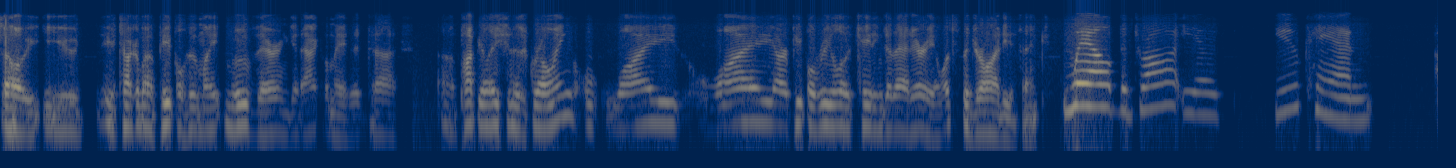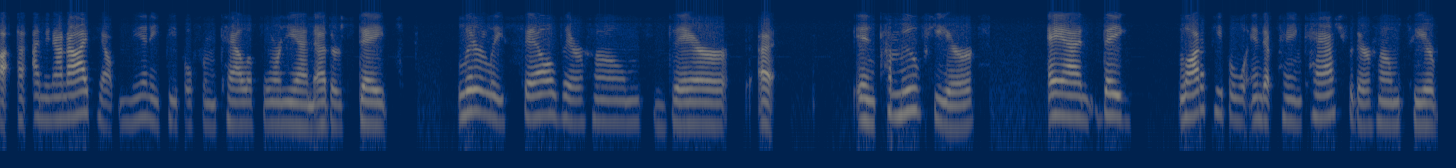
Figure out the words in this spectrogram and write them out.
So you you talk about people who might move there and get acclimated. Uh, uh, population is growing. Why why are people relocating to that area? What's the draw, do you think? Well, the draw is you can, I, I mean, and I've helped many people from California and other states literally sell their homes there uh, and come move here, and they, a lot of people will end up paying cash for their homes here,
